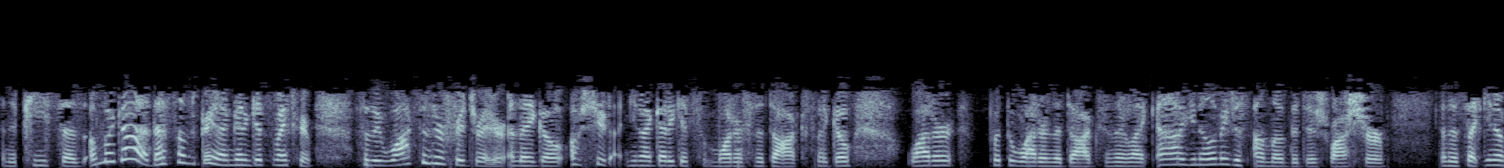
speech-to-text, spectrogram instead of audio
And the P says, "Oh my God, that sounds great! I'm going to get some ice cream." So they walk to the refrigerator and they go, "Oh shoot, you know I got to get some water for the dogs." So they go, water, put the water in the dogs, and they're like, "Oh, you know, let me just unload the dishwasher." And it's like, you know,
